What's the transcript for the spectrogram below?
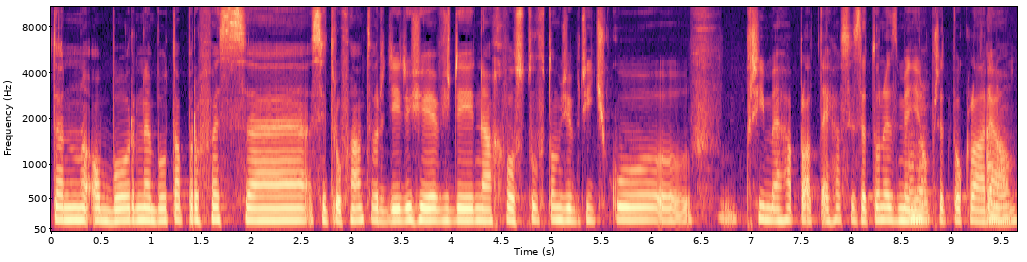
ten obor nebo ta profese si troufám tvrdit, že je vždy na chvostu v tom žebříčku v přímých a platech. Asi se to nezměnilo, uh-huh. předpokládám. Ano.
